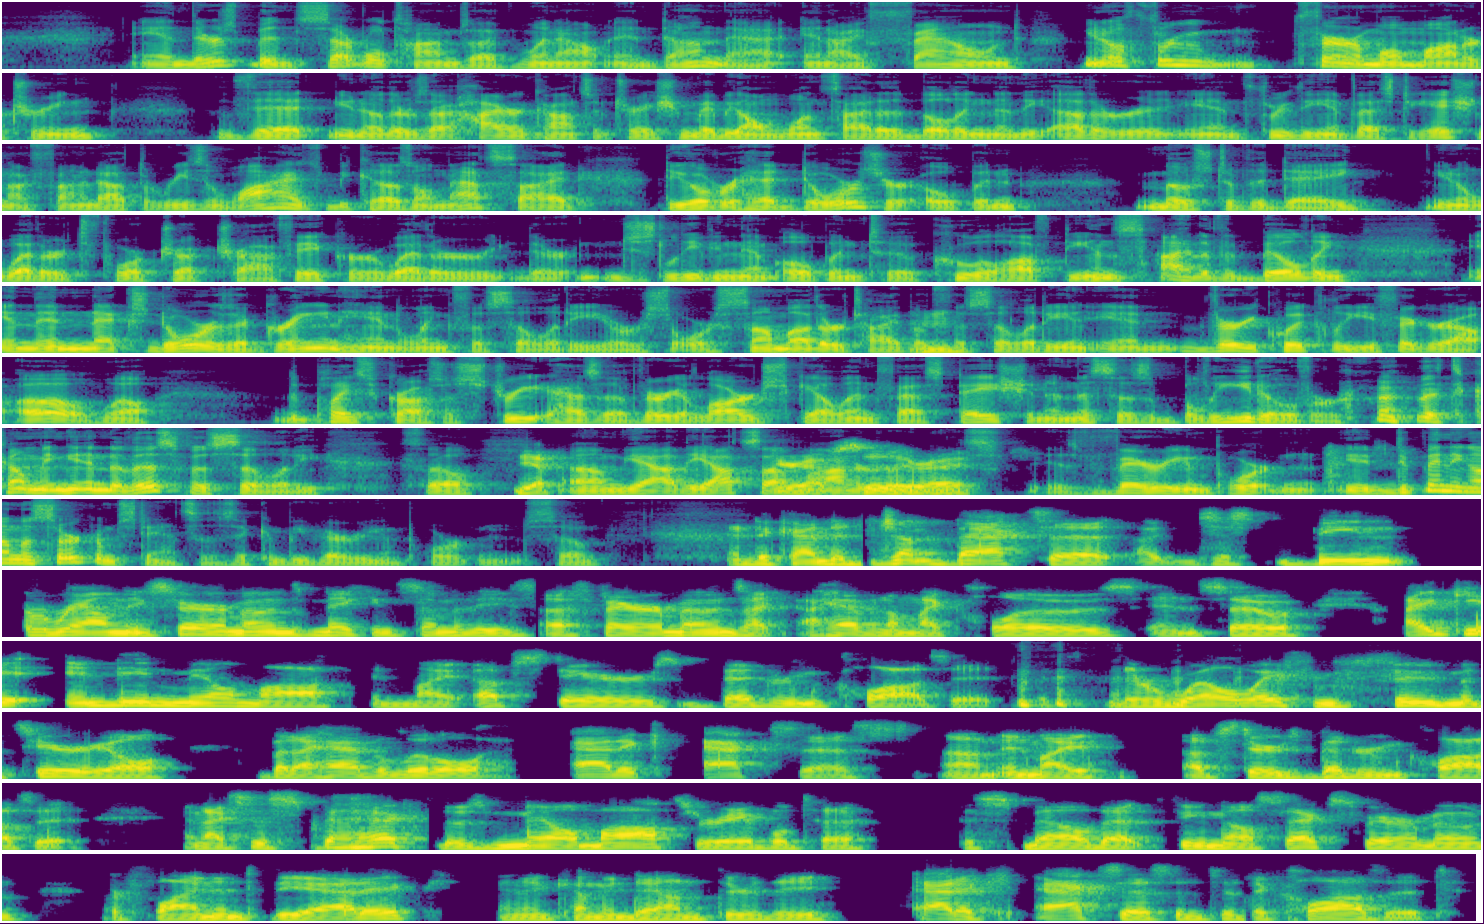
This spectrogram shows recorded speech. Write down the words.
And there's been several times I've went out and done that, and I found, you know, through pheromone monitoring, that you know there's a higher concentration maybe on one side of the building than the other. And through the investigation i found out the reason why is because on that side the overhead doors are open most of the day you know whether it's fork truck traffic or whether they're just leaving them open to cool off the inside of the building. And then next door is a grain handling facility or, or some other type mm-hmm. of facility. And, and very quickly you figure out oh well the place across the street has a very large scale infestation, and this is bleed over that's coming into this facility. So, yep. um, yeah, the outside You're monitoring right. is, is, very important. It, depending on the circumstances, it can be very important. So, and to kind of jump back to uh, just being around these pheromones, making some of these uh, pheromones, I, I have it on my clothes, and so I get Indian meal moth in my upstairs bedroom closet. they're well away from food material, but I have a little attic access um, in my upstairs bedroom closet. And I suspect those male moths are able to, to smell that female sex pheromone are flying into the attic and then coming down through the attic access into the closet.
